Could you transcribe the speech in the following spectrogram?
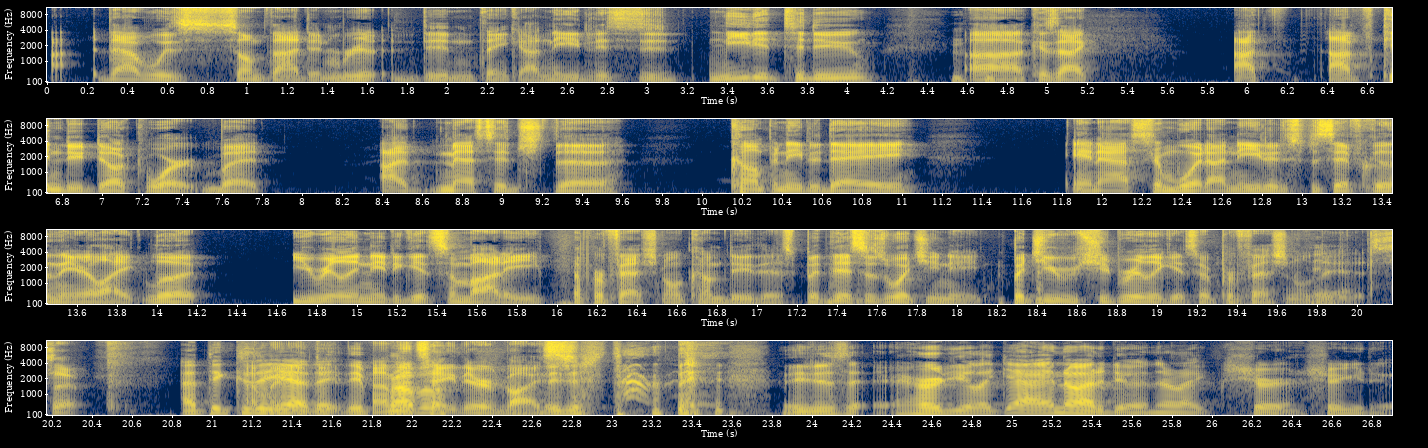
I, that was something I didn't re- didn't think I needed to needed to do because I I I can do duct work, but I messaged the company today and asked them what I needed specifically, and they're like, "Look, you really need to get somebody, a professional, come do this. But this is what you need. But you should really get some professional to do this." So I think because yeah, they, they I'm gonna probably take their advice. They just they just heard you like, yeah, I know how to do it, and they're like, sure, sure you do.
